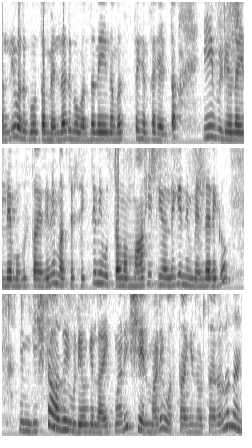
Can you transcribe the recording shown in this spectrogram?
ಅಲ್ಲಿವರೆಗೂ ತಮ್ಮೆಲ್ಲರಿಗೂ ವಂದನೆ, ನಮಸ್ತೆ ಅಂತ ಹೇಳ್ತಾ ಈ ವಿಡಿಯೋನ ಇಲ್ಲೇ ಮುಗಿಸ್ತಾ ಇದ್ದೀನಿ. ಮತ್ತೆ ಸಿಗ್ತೀನಿ ಉತ್ತಮ ಮಾಹಿತಿಯೊಂದಿಗೆ ನಿಮ್ಮೆಲ್ಲರಿಗೂ. ನಿಮ್ಗೆ ಇಷ್ಟ ಆದ ಈ ವಿಡಿಯೋಗೆ ಲೈಕ್ ಮಾಡಿ, ಶೇರ್ ಮಾಡಿ, ಹೊಸದಾಗಿ ನೋಡ್ತಾ ಇರೋರು ನನ್ನ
